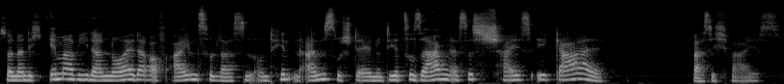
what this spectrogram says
sondern dich immer wieder neu darauf einzulassen und hinten anzustellen und dir zu sagen, es ist scheißegal, was ich weiß.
